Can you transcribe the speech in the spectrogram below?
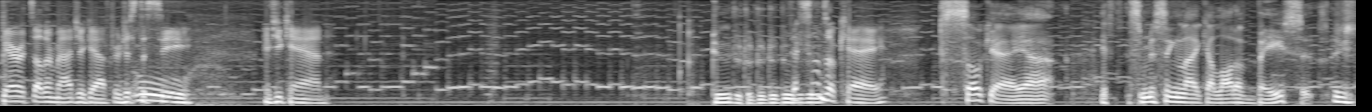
Barrett's other magic after just to Ooh. see if you can. Do, do, do, do, do, do, That sounds okay. It's okay. Yeah. It's, it's missing like a lot of bass. It's-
